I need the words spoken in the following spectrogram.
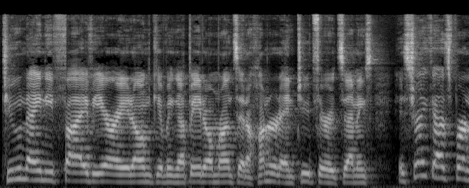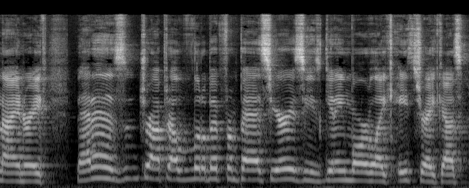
295 ERA at home, giving up 8 home runs in 102 thirds innings. His strikeouts per 9 rate, that has dropped a little bit from past years. He's getting more like 8 strikeouts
